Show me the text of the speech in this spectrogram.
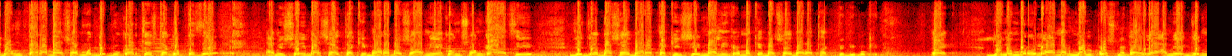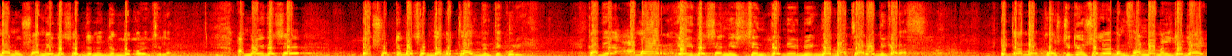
এবং তারা বাসার মধ্যে ঢুকার চেষ্টা করতেছে। আমি সেই বাসায় থাকি, ভাড়া বাসা। আমি এখন শঙ্কা আছি যে যে বাসায় ভাড়া থাকি, সেই মালিক আমাকে বাসায় ভাড়া থাকতে দিব কিনা। এক। দুই নম্বর হলো, আমার মূল প্রশ্নটা হলো, আমি একজন মানুষ, আমি এই দেশের জন্য যুদ্ধ করেছিলাম। আমি এই দেশে একষট্টি বছর যাবৎ রাজনীতি করি। কাজে আমার এই দেশে নিশ্চিন্তে, নির্বিঘ্নে বাঁচার অধিকার আছে। এটা আমার কনস্টিটিউশন এবং ফান্ডামেন্টাল রাইট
